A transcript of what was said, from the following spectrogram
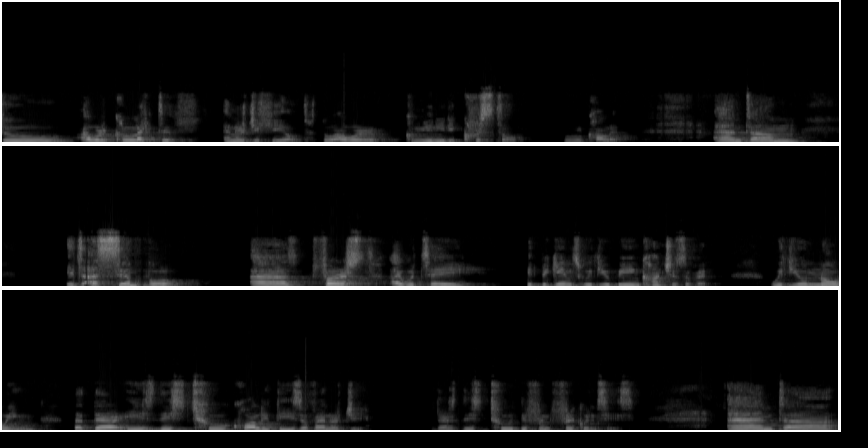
to our collective energy field, to our community crystal, we will call it. And um, it's as simple as first, I would say it begins with you being conscious of it, with you knowing that there is these two qualities of energy. There's these two different frequencies. And uh,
